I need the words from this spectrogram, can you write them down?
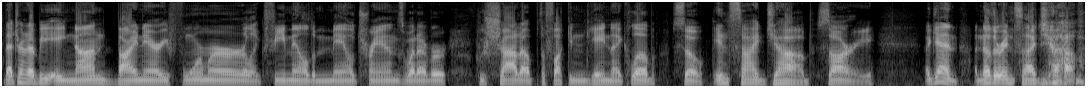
that turned out to be a non-binary former like female to male trans whatever who shot up the fucking gay nightclub. So, inside job. Sorry. Again, another inside job.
